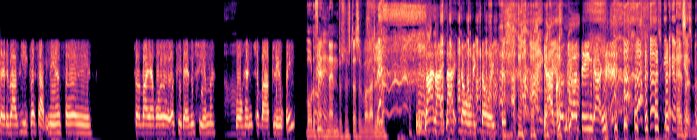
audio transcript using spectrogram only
da det var, at vi ikke var sammen mere, så, øh, så var jeg røget over til et andet firma, hvor han så bare blev, ikke? Hvor du fandt den anden, du synes, der så var ret lækker? nej, nej, nej, dog ikke, dog ikke. Jeg har kun gjort det en gang. Altså,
